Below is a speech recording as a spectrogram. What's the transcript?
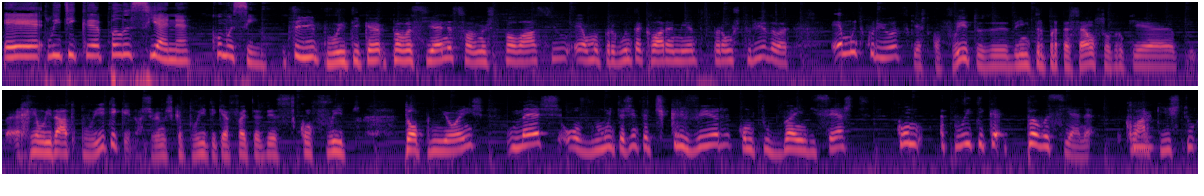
é política palaciana. Como assim? Sim, política palaciana, se falamos de palácio, é uma pergunta claramente para um historiador. É muito curioso que este conflito de, de, interpretação sobre o que é a realidade política, e nós sabemos que a política é feita desse conflito de opiniões, mas houve muita gente a descrever, como tu bem disseste, como a política palaciana. Claro hum. que isto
